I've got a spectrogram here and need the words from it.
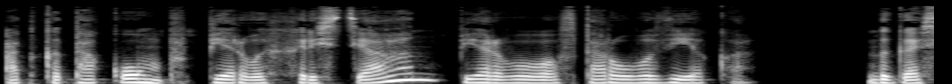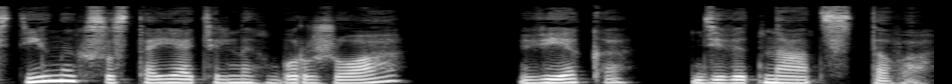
от катакомб первых христиан первого-второго века до гостиных состоятельных буржуа века девятнадцатого.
